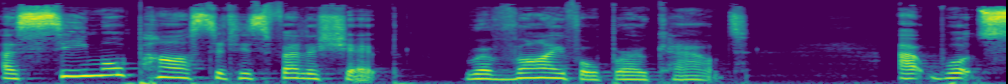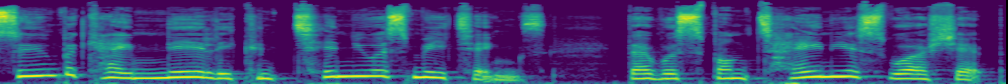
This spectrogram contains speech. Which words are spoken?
As Seymour pastored his fellowship, revival broke out. At what soon became nearly continuous meetings, there was spontaneous worship,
